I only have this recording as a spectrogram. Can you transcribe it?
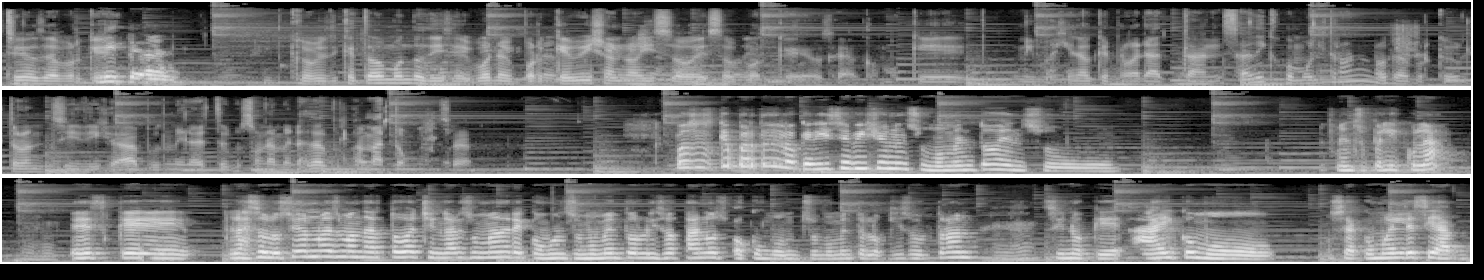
Sí, o sea, porque. Literal. Que, que todo el mundo dice, bueno, ¿y por qué Vision no hizo eso? Porque, o sea, como que me imagino que no era tan sádico como Ultron. O sea, porque Ultron sí dije, ah, pues mira, este es una amenaza, pues la mato. O sea, Pues es que parte de lo que dice Vision en su momento en su en su película es que la solución no es mandar todo a chingar a su madre como en su momento lo hizo Thanos o como en su momento lo quiso Ultron, sino que hay como, o sea, como él decía,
